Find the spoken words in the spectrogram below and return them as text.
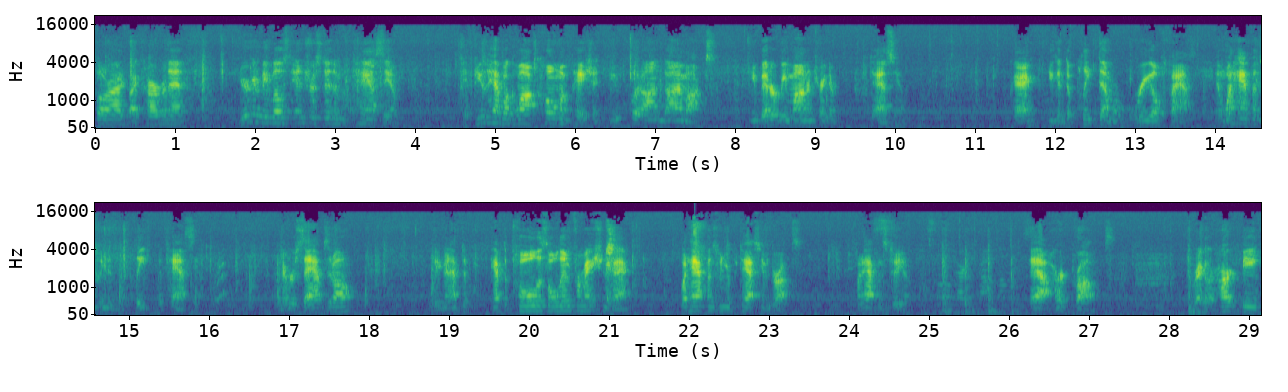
chloride, bicarbonate. You're going to be most interested in potassium. If you have a glaucoma patient, you put on Diamox. you better be monitoring their potassium. Okay? You can deplete them real fast. And what happens when you deplete potassium? Remember SABs at all? You're gonna have to have to pull this old information back. What happens when your potassium drops? What happens to you? Heart. Yeah, heart problems. Regular heartbeat,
